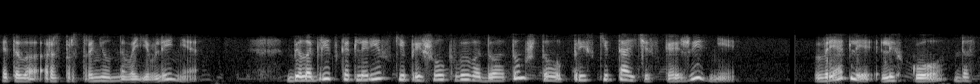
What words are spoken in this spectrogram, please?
этого распространенного явления, Белогрид-Котляревский пришел к выводу о том, что при скитальческой жизни вряд ли легко достать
